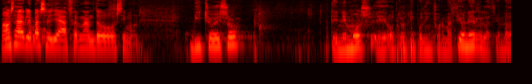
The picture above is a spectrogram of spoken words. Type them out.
Vamos a darle paso ya a Fernando Simón. Dicho eso, tenemos eh, otro tipo de informaciones relacionadas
